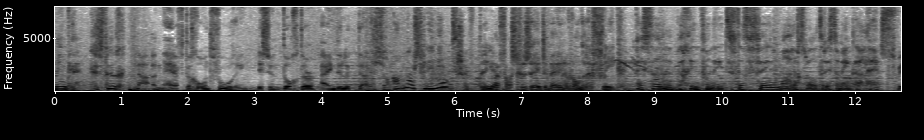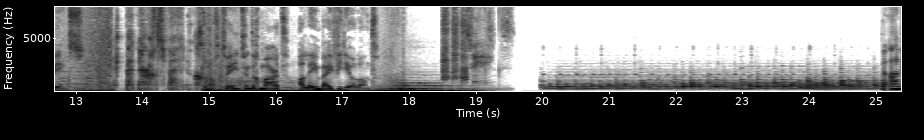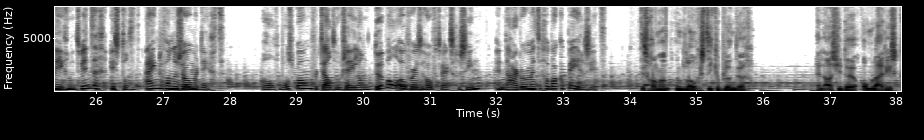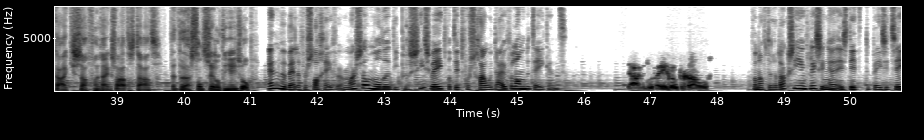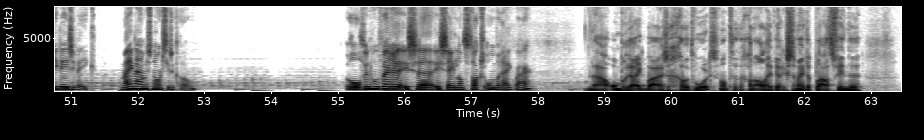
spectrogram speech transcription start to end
Minke is terug. Na een heftige ontvoering is hun dochter eindelijk thuis. Anders, vriend. Ze heeft drie jaar vastgezeten bij een of andere freak. Wij staan in het begin van iets dat vele malen groter is dan Minke alleen. Sphinx. Ik ben nergens veilig. Vanaf 22 maart alleen bij Videoland. De A29 is tot het einde van de zomer dicht. Rolf Bosboom vertelt hoe Zeeland dubbel over het hoofd werd gezien en daardoor met de gebakken peren zit. Het is gewoon een, een logistieke blunder. En als je de omleidingskaartjes zag van Rijkswaterstaat, da- daar stond Zeeland niet eens op. En we bellen verslaggever Marcel Modde, die precies weet wat dit voor Schouwen-Duiveland betekent. Ja, het wordt één grote chaos. Vanaf de redactie in Vlissingen is dit de PZC deze week. Mijn naam is Noortje de Kroo. Rolf, in hoeverre is, eh, is Zeeland straks onbereikbaar? Nou, onbereikbaar is een groot woord, want er gaan allerlei werkzaamheden plaatsvinden.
